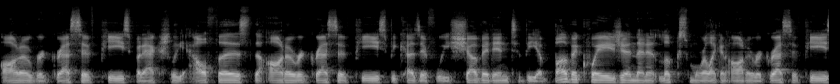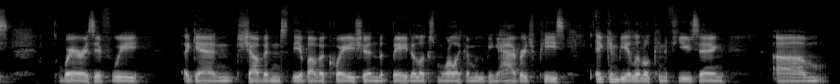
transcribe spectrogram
auto regressive piece, but actually alpha is the auto regressive piece because if we shove it into the above equation, then it looks more like an auto regressive piece. Whereas if we again shove it into the above equation, the beta looks more like a moving average piece. It can be a little confusing um,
